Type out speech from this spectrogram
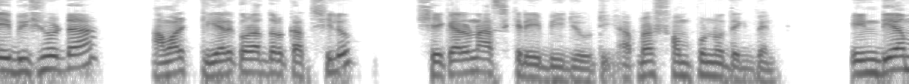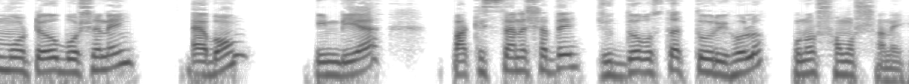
এই বিষয়টা আমার ক্লিয়ার করা দরকার ছিল। সে কারণে আজকের এই ভিডিওটি আপনারা সম্পূর্ণ দেখবেন। ইন্ডিয়া মোটেও বসে নেই এবং ইন্ডিয়া পাকিস্তানের সাথে যুদ্ধ অবস্থা তৈরি হলো কোনো সমস্যা নেই।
